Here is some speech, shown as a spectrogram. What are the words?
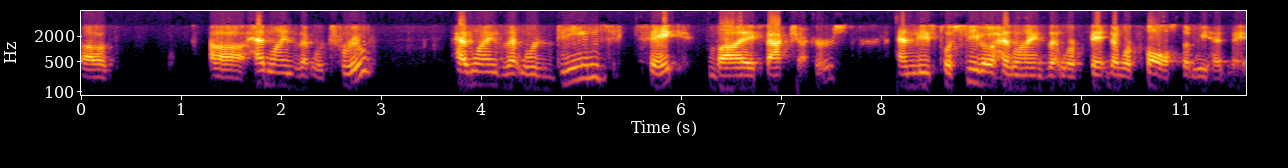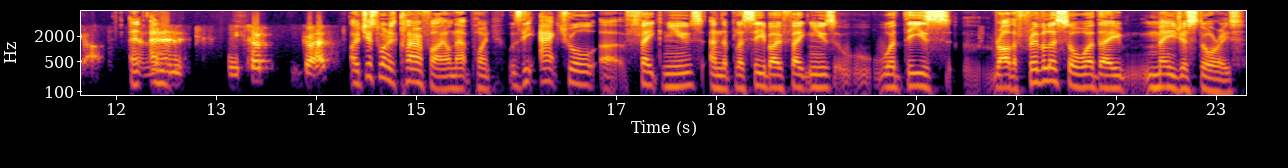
of uh, headlines that were true, headlines that were deemed fake by fact checkers, and these placebo headlines that were fa- that were false that we had made up. And, and then we took. Go ahead. I just wanted to clarify on that point. Was the actual uh, fake news and the placebo fake news were these rather frivolous or were they major stories?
